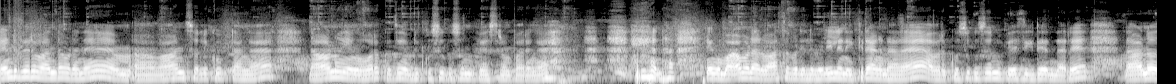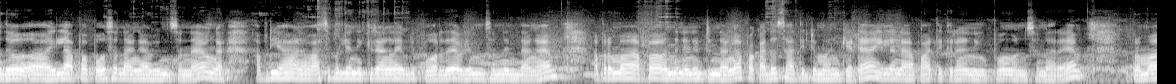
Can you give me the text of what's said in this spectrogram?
ரெண்டு பேரும் வந்த உடனே வான்னு சொல்லி கூப்பிட்டாங்க. நானும் எங்கள் ஓரக்குத்தியும் எப்படி குசு குசுன்னு பேசுகிறோம் பாருங்கள் ஏன்னா எங்கள் மாமனார் வாசப்படியில் வெளியில் நிற்கிறாங்கனால அவர் குசு குசுன்னு பேசிக்கிட்டே இருந்தார். நானும் அதோ இல்லை அப்பா போக சொன்னாங்க அப்படின்னு சொன்னேன். அவங்க அப்படியா வாசப்படியில் நிற்கிறாங்களா எப்படி போகிறது அப்படின்னு சொல்லியிருந்தாங்க அப்புறமா அப்பா வந்து நின்றுட்டு இருந்தாங்க. அப்பா கதவு சாத்திட்டுமான்னு கேட்டேன். இல்லை நான் பார்த்துக்கிறேன் நீங்கள் போங்கன்னு சொன்னார். அப்புறமா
